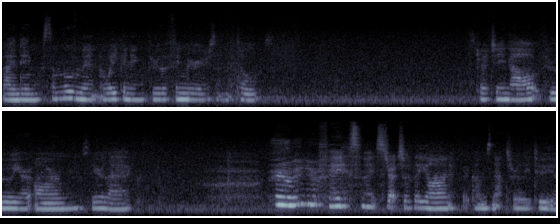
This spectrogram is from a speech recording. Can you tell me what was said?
finding some movement awakening through the fingers and the toes. Stretching out through your arms, your legs. Even your face might stretch with a yawn if it comes naturally to you.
